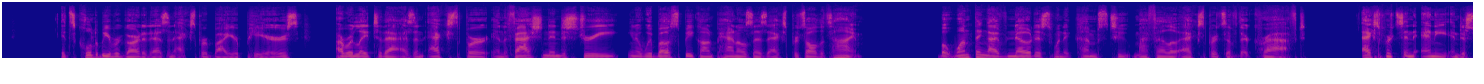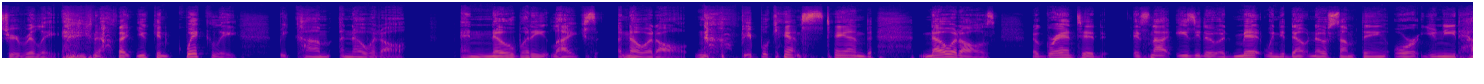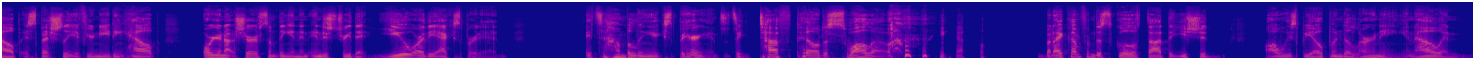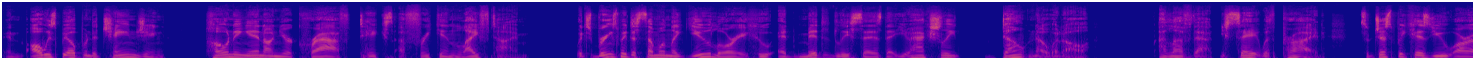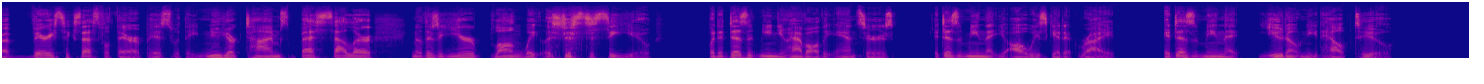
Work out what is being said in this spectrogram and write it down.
it's cool to be regarded as an expert by your peers. I relate to that as an expert in the fashion industry. You know, we both speak on panels as experts all the time. But one thing I've noticed when it comes to my fellow experts of their craft, experts in any industry really, you know, that you can quickly become a know it all. And nobody likes a know it all. People can't stand know it alls. Now, granted, it's not easy to admit when you don't know something or you need help, especially if you're needing help or you're not sure of something in an industry that you are the expert in. It's a humbling experience. It's a tough pill to swallow, you know. But I come from the school of thought that you should always be open to learning, you know, and and always be open to changing. Honing in on your craft takes a freaking lifetime. Which brings me to someone like you, Lori, who admittedly says that you actually don't know it all. I love that. You say it with pride. So just because you are a very successful therapist with a New York Times bestseller, you know, there's a year long waitlist just to see you. But it doesn't mean you have all the answers. It doesn't mean that you always get it right. It doesn't mean that you don't need help too.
